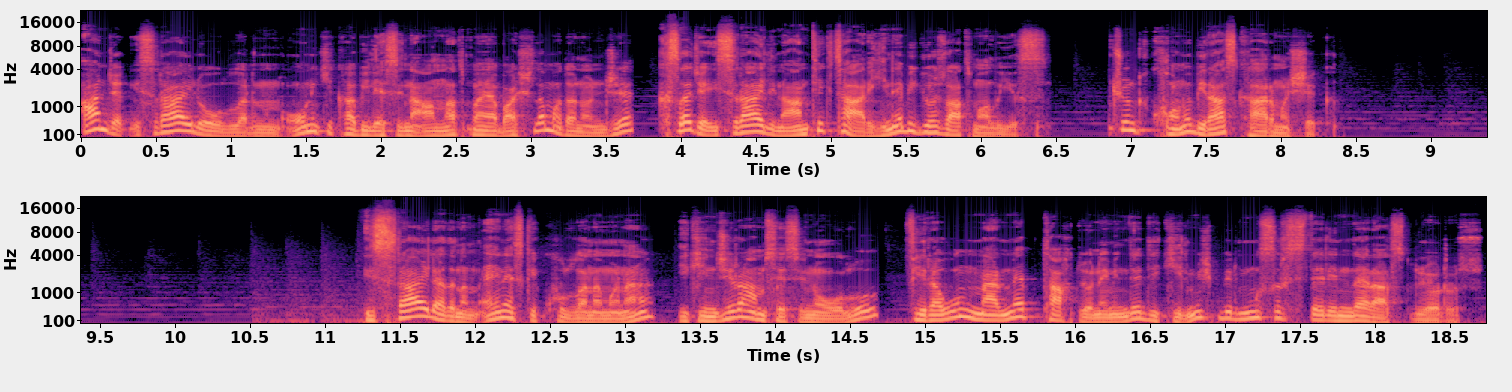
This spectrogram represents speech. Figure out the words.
Ancak İsrailoğullarının 12 kabilesini anlatmaya başlamadan önce kısaca İsrail'in antik tarihine bir göz atmalıyız. Çünkü konu biraz karmaşık. İsrail adının en eski kullanımına 2. Ramses'in oğlu Firavun Merneptah döneminde dikilmiş bir Mısır sitelinde rastlıyoruz.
